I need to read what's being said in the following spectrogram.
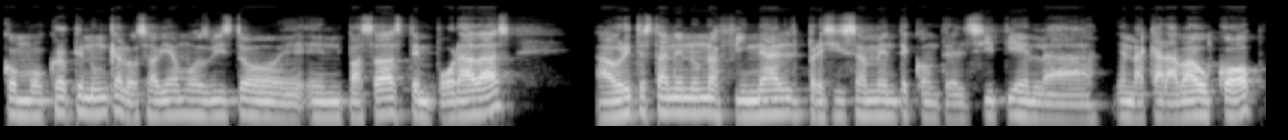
como creo que nunca los habíamos visto en, en pasadas temporadas. Ahorita están en una final precisamente contra el City en la, en la Carabao Cup.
